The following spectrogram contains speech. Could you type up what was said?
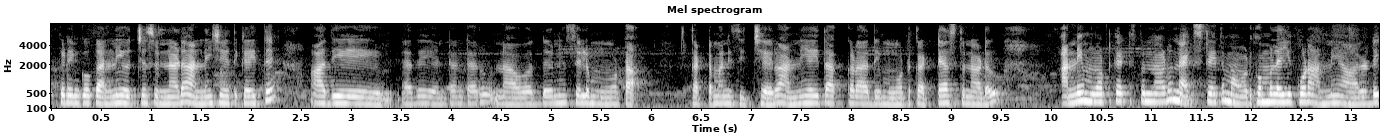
ఇక్కడ ఇంకొక అన్నయ్య వచ్చేసి ఉన్నాడు. అన్నయ్య చేతికి అయితే అది అదే ఏంటంటారు నా వద్దనేసి మూట. కట్టమనేసి ఇచ్చారు అన్ని అయితే అక్కడ అది మూట కట్టేస్తున్నాడు. అన్ని మూట కట్టేస్తున్నాడు నెక్స్ట్ అయితే మామిడి కొమ్మలు అవి కూడా అన్నీ ఆల్రెడీ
